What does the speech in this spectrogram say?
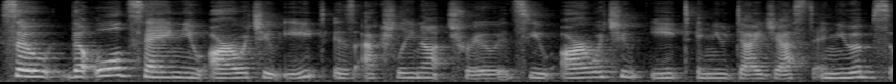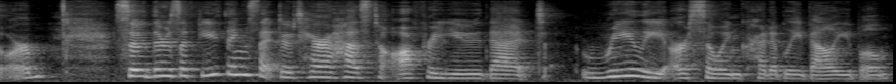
So the old saying you are what you eat is actually not true. It's you are what you eat and you digest and you absorb. So there's a few things that doTERRA has to offer you that really are so incredibly valuable.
